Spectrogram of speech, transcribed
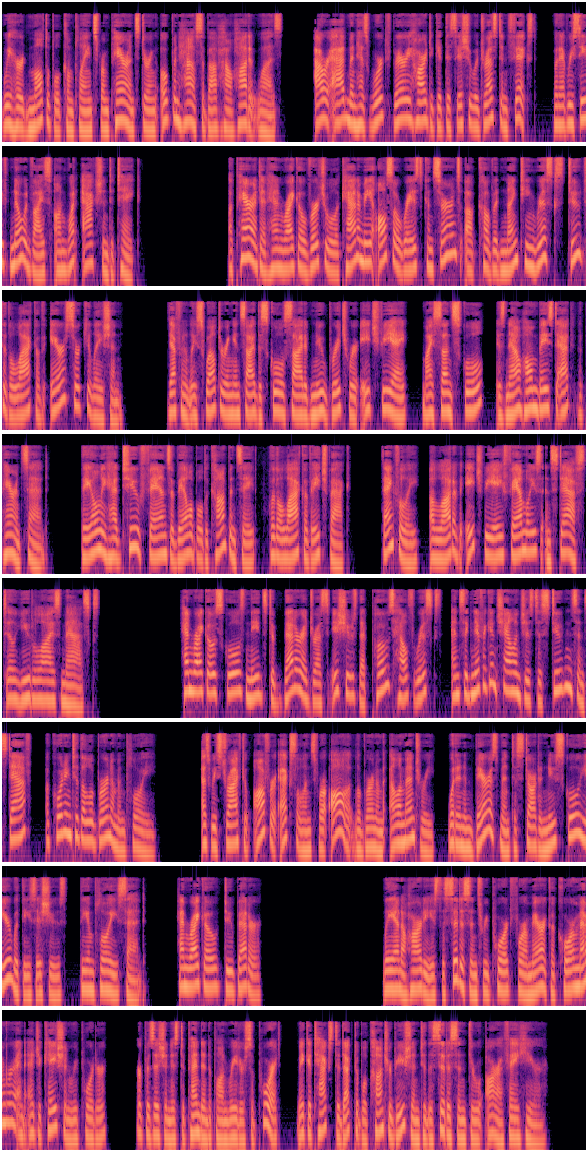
We heard multiple complaints from parents during open house about how hot it was. Our admin has worked very hard to get this issue addressed and fixed, but have received no advice on what action to take. A parent at Henrico Virtual Academy also raised concerns about COVID 19 risks due to the lack of air circulation. Definitely sweltering inside the school side of New Bridge, where HVA, my son's school, is now home based at, the parent said. They only had two fans available to compensate for the lack of HVAC. Thankfully, a lot of HVA families and staff still utilize masks. Henrico Schools needs to better address issues that pose health risks and significant challenges to students and staff, according to the Laburnum employee. As we strive to offer excellence for all at Laburnum Elementary, what an embarrassment to start a new school year with these issues, the employee said. Henrico, do better. Leanna Hardy is the Citizens Report for America Corps member and education reporter. Her position is dependent upon reader support. Make a tax deductible contribution to the citizen through RFA here.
